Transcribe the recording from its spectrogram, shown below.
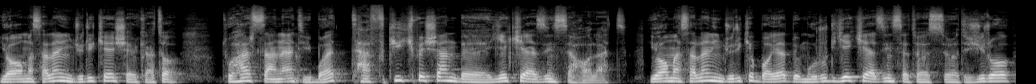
یا مثلا اینجوری که شرکت ها تو هر صنعتی باید تفکیک بشن به یکی از این سه حالت. یا مثلا اینجوری که باید به مرور یکی از این سه تا استراتژی رو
